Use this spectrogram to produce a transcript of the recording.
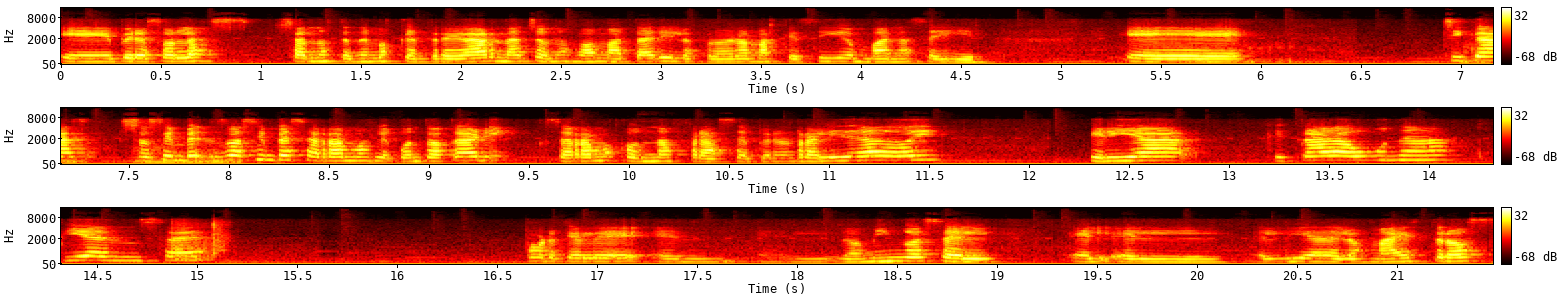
Eh, pero son las, ya nos tenemos que entregar, Nacho nos va a matar y los programas que siguen van a seguir. Eh, chicas, yo siempre, nosotros siempre cerramos, le cuento a Cari, cerramos con una frase, pero en realidad hoy quería que cada una piense, porque el domingo es el, el, Día de los Maestros,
